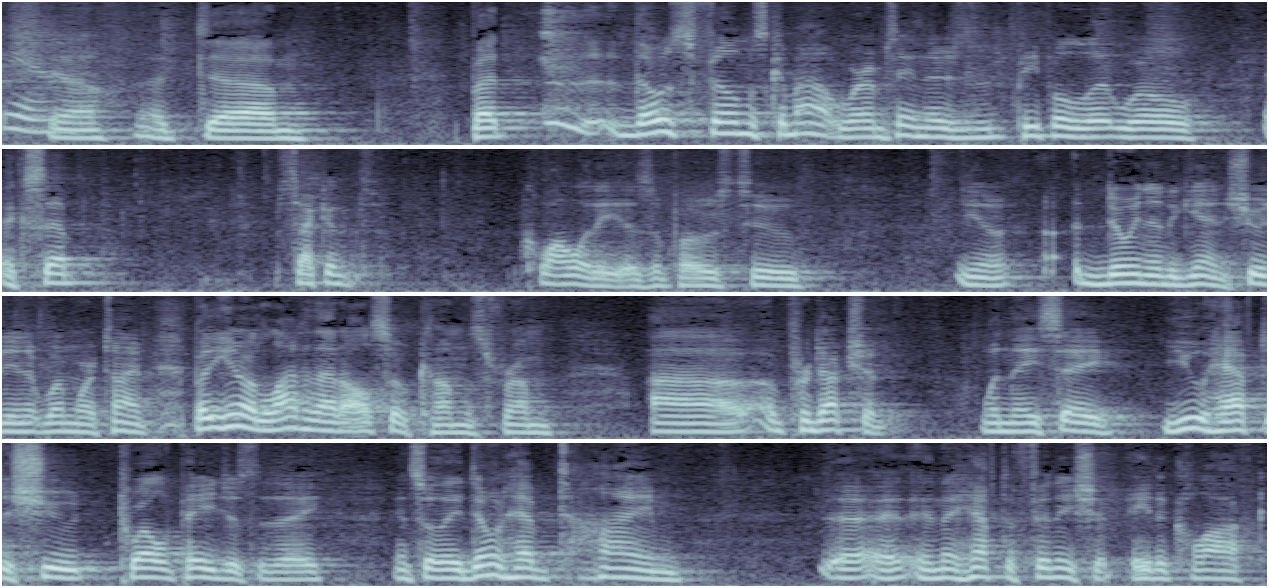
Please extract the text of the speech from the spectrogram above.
Yeah. you know, it, um, but those films come out where I'm saying there's people that will accept second quality as opposed to you know doing it again, shooting it one more time. But you know, a lot of that also comes from uh, production. When they say you have to shoot 12 pages today, and so they don't have time, uh, and they have to finish at eight o'clock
